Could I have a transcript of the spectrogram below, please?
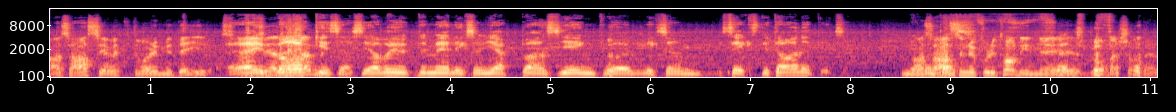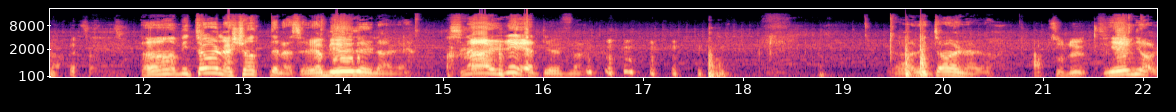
Alltså Hasse, jag vet inte vad det är med dig. Alltså, Jag är bakis alltså. Jag var ute med liksom Jeppe och hans gäng på liksom 60-talet liksom. Men Alltså Hasse, ens- nu får du ta din eh, blåbärsshot där. Så att- Ja, vi tar den här shotten alltså. Jag bjuder Larre. Snarre heter det för fan. Ja, vi tar den här då. Absolut. Junior,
